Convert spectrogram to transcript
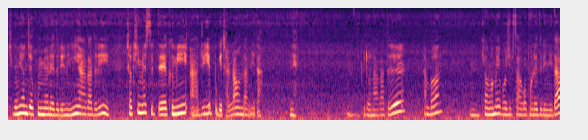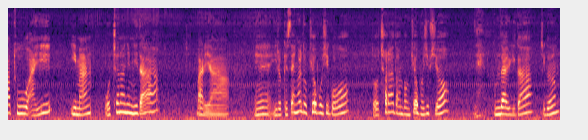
지금 현재 군면해 드리는 이 아가들이 적심했을 때 금이 아주 예쁘게 잘 나온답니다. 네. 음, 그런 아가들 한번 음, 경험해 보십사 하고 보내드립니다. 두 아이 2만 5천 원입니다. 마리아 예, 이렇게 생얼도 키워보시고 또 철화도 한번 키워보십시오. 네, 금달기가 지금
